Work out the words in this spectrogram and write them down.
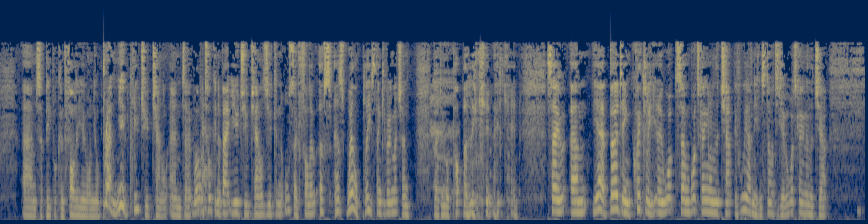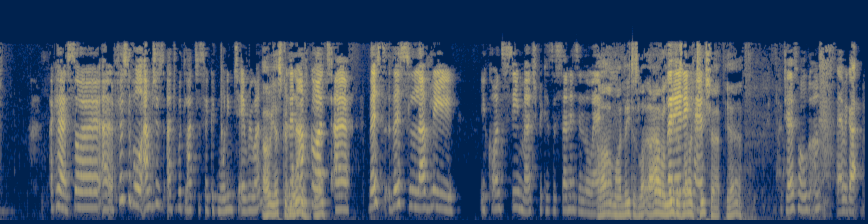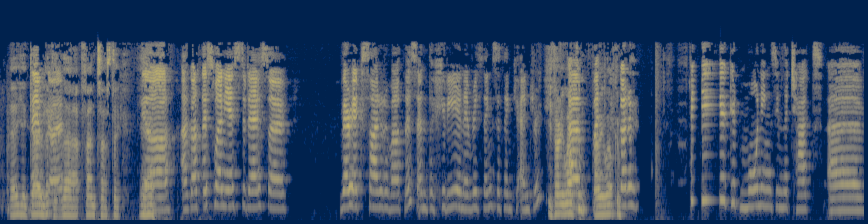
Um, so people can follow you on your brand new YouTube channel. And uh, while we're talking about YouTube channels, you can also follow us as well. Please, thank you very much. And Berdine will pop the link in again. So um, yeah, Berdine, quickly, you know what's um, what's going on in the chat? Before we haven't even started yet, but what's going on in the chat? Okay, so uh, first of all, I'm just I would like to say good morning to everyone. Oh yes, good morning. and then morning. I've got uh, this this lovely. You can't see much because the sun is in the way. Oh, my leaders live. Our But leaders case- T-shirt. Yeah, Just hold on. There we go. there you go. There Look at that, fantastic. Yeah. Yeah. I got this one yesterday, so very excited about this and the hoodie and everything. So thank you, Andrew. You're very welcome. Um, very welcome. We've got a few good mornings in the chat. Uh,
